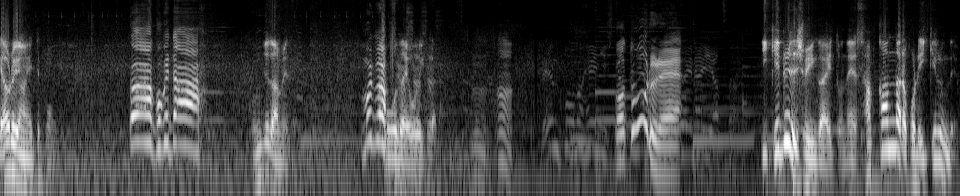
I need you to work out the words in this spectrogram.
やるやん、エテポン。ああこけた飛んじゃダメだよ。もう一発砲台多いから。うんうんあ通るねいけるでしょ、意外とね。盛んならこれいけるんだよ。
